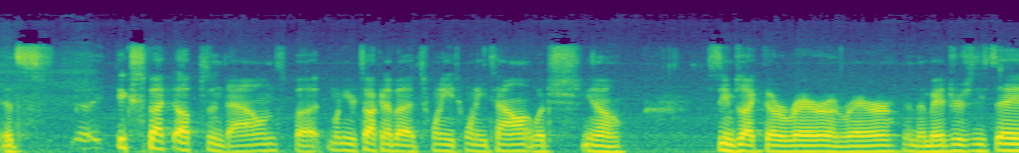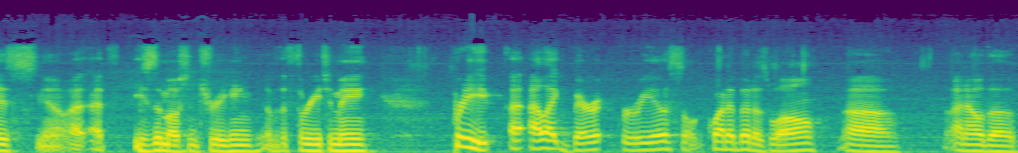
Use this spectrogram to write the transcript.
it's expect ups and downs, but when you're talking about a 2020 talent, which you know seems like they're rarer and rarer in the majors these days, you know I, I, he's the most intriguing of the three to me. Pretty, I, I like Barrett Berrios quite a bit as well. Uh, I know the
